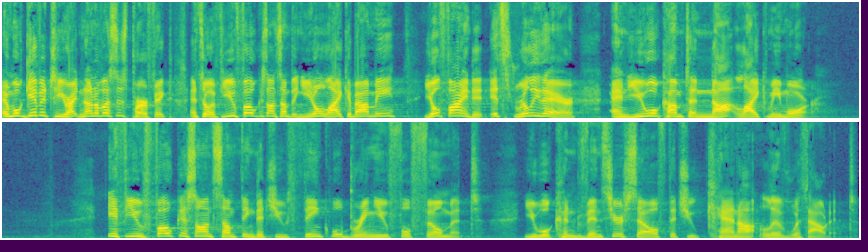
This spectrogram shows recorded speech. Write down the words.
And we'll give it to you, right? None of us is perfect. And so if you focus on something you don't like about me, you'll find it. It's really there. And you will come to not like me more. If you focus on something that you think will bring you fulfillment, you will convince yourself that you cannot live without it.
